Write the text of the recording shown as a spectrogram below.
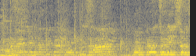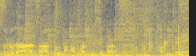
Kung pwede na kita umpisa, congratulations sa nadaan sa atong mga participants. Amazing!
